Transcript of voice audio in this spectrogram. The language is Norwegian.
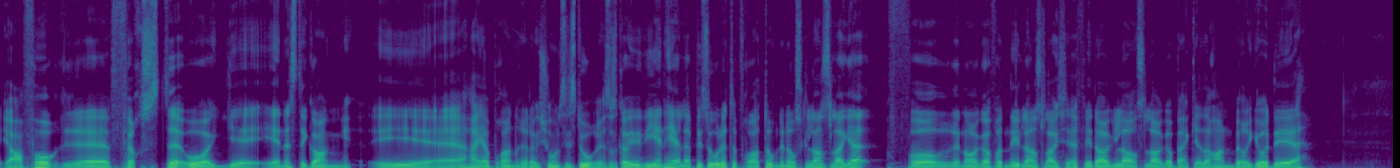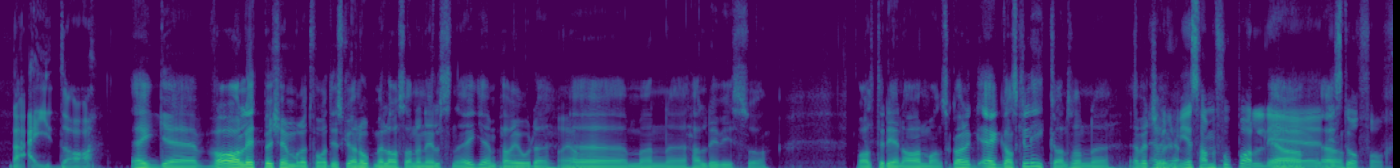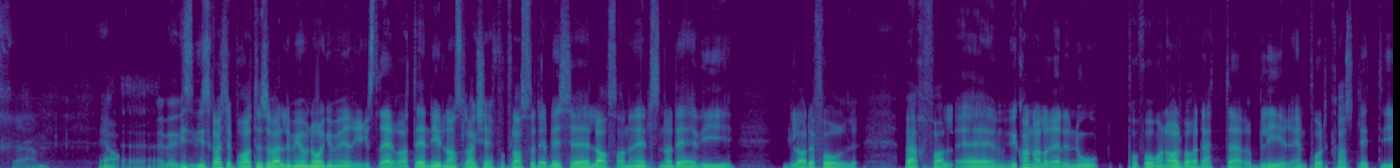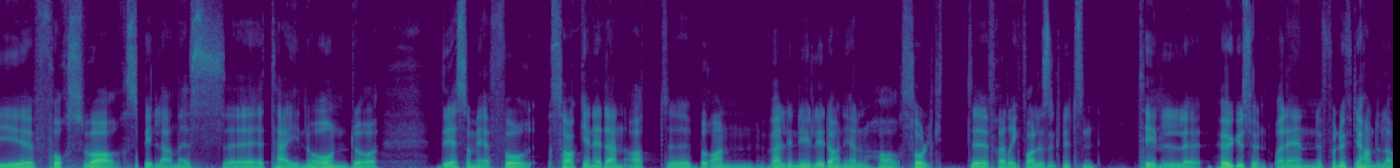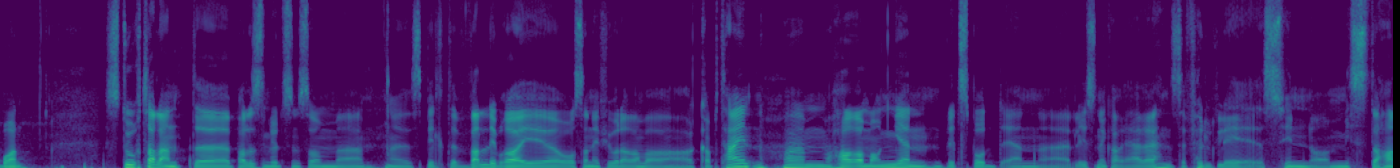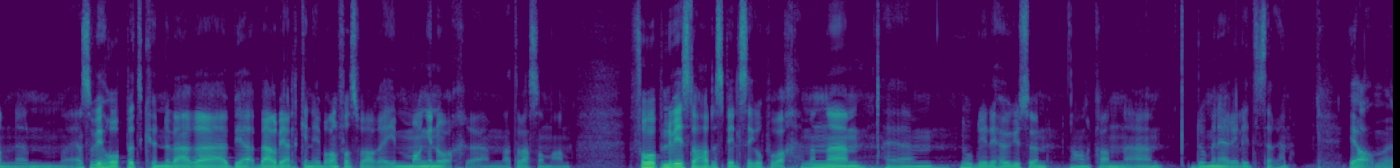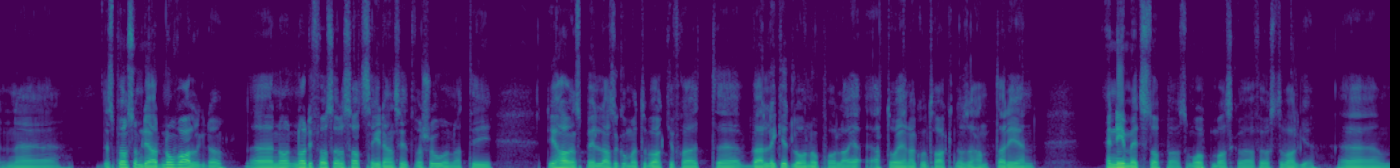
Ja, for uh, første og eneste gang i uh, Heia Brann-redaksjonens historie så skal vi vie en hel episode til å prate om det norske landslaget. For Norge har fått ny landslagssjef i dag, Lars Lagerbäck heter han, Børge, og det Nei da. Jeg uh, var litt bekymret for at de skulle ende opp med Lars Anne Nilsen jeg, en periode. Ja. men heldigvis så valgte de en annen mann. Så jeg jeg ganske liker han sånn Jeg vet Det er ikke. vel mye samme fotball de, Ja, ja. de står for. Um, Ja. Vi, vi skal ikke prate så veldig mye om Norge, men vi registrerer at det er en ny landslagssjef på plass, og det blir ikke Lars Arne Nilsen, og det er vi glade for, i hvert fall. Eh, vi kan allerede nå på forhånd advare. Dette blir en podkast litt i eh, forsvarsspillernes eh, tegn og ånd og det som er. For saken er den at eh, Brann veldig nylig, Daniel, har solgt eh, Fredrik Fallesen Knutsen til eh, Haugesund. Var det en fornuftig handel av Brann? Stortalent uh, Pallesen Knutsen som uh, spilte veldig bra i Åsane i fjor, der han var kaptein. Um, har av mange blitt spådd en uh, lysende karriere. Selvfølgelig synd å miste han. En, en som vi håpet kunne være bærebjelken i Brannforsvaret i mange år, um, etter hvert som han forhåpentligvis da hadde spilt seg oppover. Men um, nå blir det Haugesund. Han kan dominere Eliteserien. Ja, men det spørs om de hadde noe valg, da. Eh, når, når, de først hadde satt seg i den situasjonen at de, de har en spiller som kommer tilbake fra et uh, vellykket låneopphold ett år igjen av kontrakten, og så henter de en, en ny midtstopper som åpenbart skal være førstevalget. Uh,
